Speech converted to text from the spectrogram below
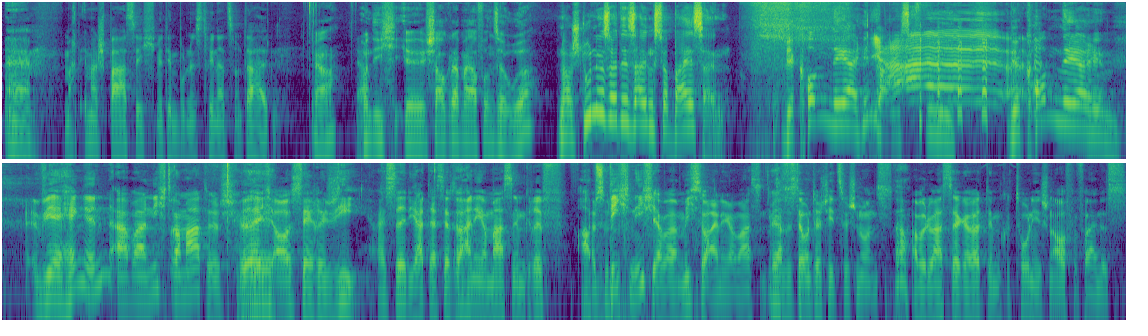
äh, macht immer Spaß, sich mit dem Bundestrainer zu unterhalten. Ja. Und ich äh, schaue gerade mal auf unsere Uhr. Einer Stunde sollte es eigentlich vorbei sein. Wir kommen näher hin, Ja. habe ich das Gefühl. Wir kommen näher hin. Wir hängen, aber nicht dramatisch. Höre ich aus der Regie. Weißt du, die hat das ja so einigermaßen im Griff. Also Absolut. dich nicht, aber mich so einigermaßen. Ja. Das ist der Unterschied zwischen uns. Ja. Aber du hast ja gehört, dem Toni ist schon aufgefallen, dass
